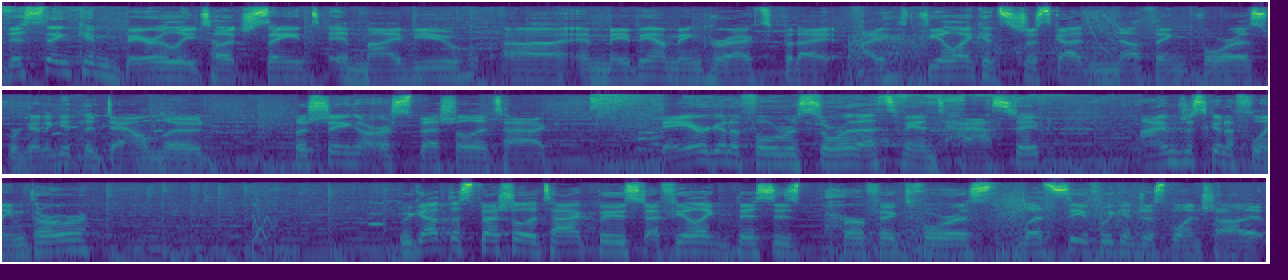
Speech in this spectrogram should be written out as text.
This thing can barely touch Saint in my view, uh, and maybe I'm incorrect, but I, I feel like it's just got nothing for us. We're gonna get the download, pushing our special attack. They are gonna full restore, that's fantastic. I'm just gonna flamethrower. We got the special attack boost. I feel like this is perfect for us. Let's see if we can just one-shot it.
